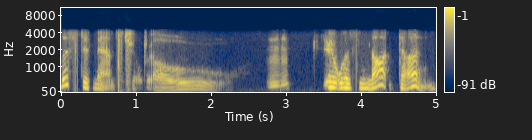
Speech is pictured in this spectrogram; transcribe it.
listed man's children. Oh. Mm-hmm. It was not done.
